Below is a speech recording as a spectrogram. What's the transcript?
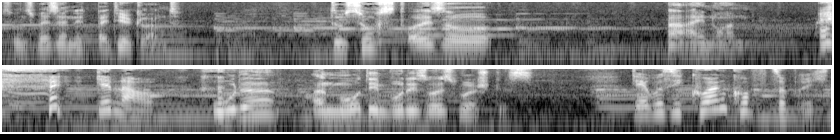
sonst wär's ja nicht bei dir gelandet. Du suchst also ein Einhorn. Genau. Oder ein Mo, dem wo das alles wurscht ist. Der, wo sich keinen Kopf zerbricht,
